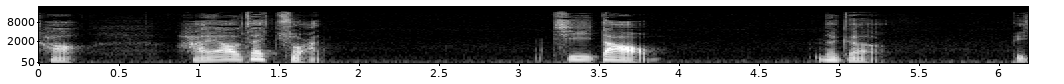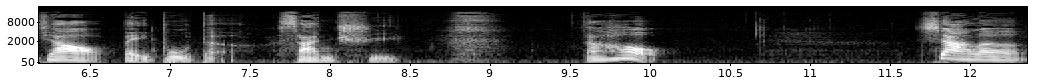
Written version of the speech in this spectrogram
好，还要再转机到那个比较北部的山区，然后。下了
